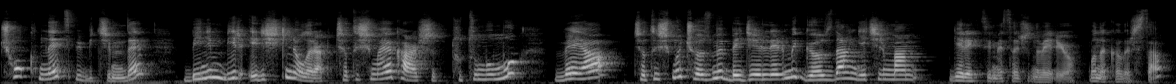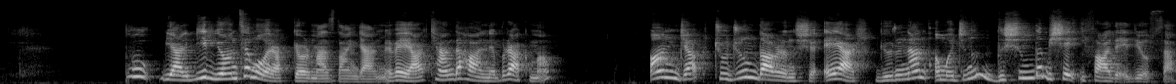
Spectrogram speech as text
çok net bir biçimde benim bir erişkin olarak çatışmaya karşı tutumumu veya çatışma çözme becerilerimi gözden geçirmem gerektiği mesajını veriyor bana kalırsa. Bu yani bir yöntem olarak görmezden gelme veya kendi haline bırakma ancak çocuğun davranışı eğer görünen amacının dışında bir şey ifade ediyorsa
